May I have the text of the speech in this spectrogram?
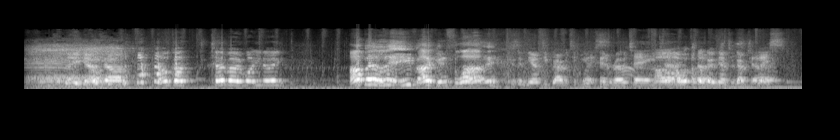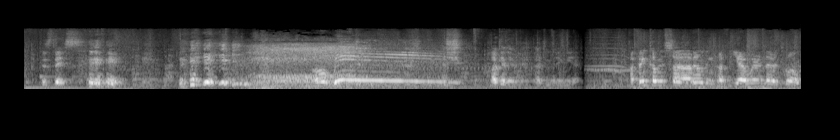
There you Oh go. god. Oh god. Turbo, what are you doing? I believe I can fly. It's in the anti-gravity place. You place. can rotate. Oh, I- I'm not going to the anti-gravity place. There's this. oh, I'll get there. I didn't really. I think I'm inside Um, the building. Uh, yeah, we're in there as well.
